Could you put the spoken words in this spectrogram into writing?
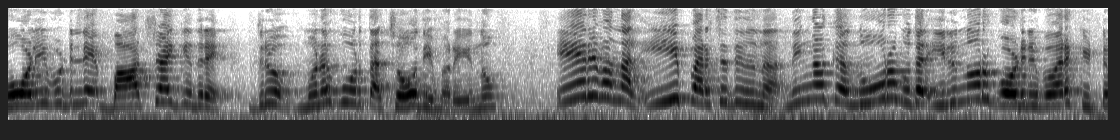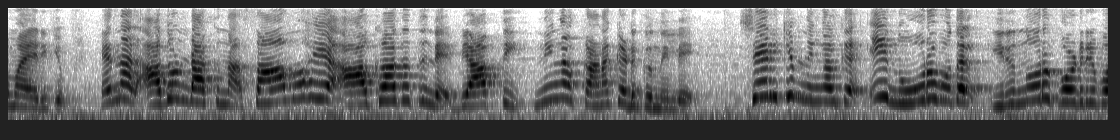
ബോളിവുഡിന്റെ ബാദ്ഷായ്ക്കെതിരെ ധ്രുവ് മുനകൂർത്ത ചോദ്യമെറിയുന്നു ഏറി വന്നാൽ ഈ പരസ്യത്തിൽ നിന്ന് നിങ്ങൾക്ക് നൂറ് മുതൽ ഇരുന്നൂറ് കോടി രൂപ വരെ കിട്ടുമായിരിക്കും. എന്നാൽ അതുണ്ടാക്കുന്ന സാമൂഹിക ആഘാതത്തിന്റെ വ്യാപ്തി നിങ്ങൾ കണക്കെടുക്കുന്നില്ലേ? ശരിക്കും നിങ്ങൾക്ക് ഈ നൂറ് മുതൽ ഇരുന്നൂറ് കോടി രൂപ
